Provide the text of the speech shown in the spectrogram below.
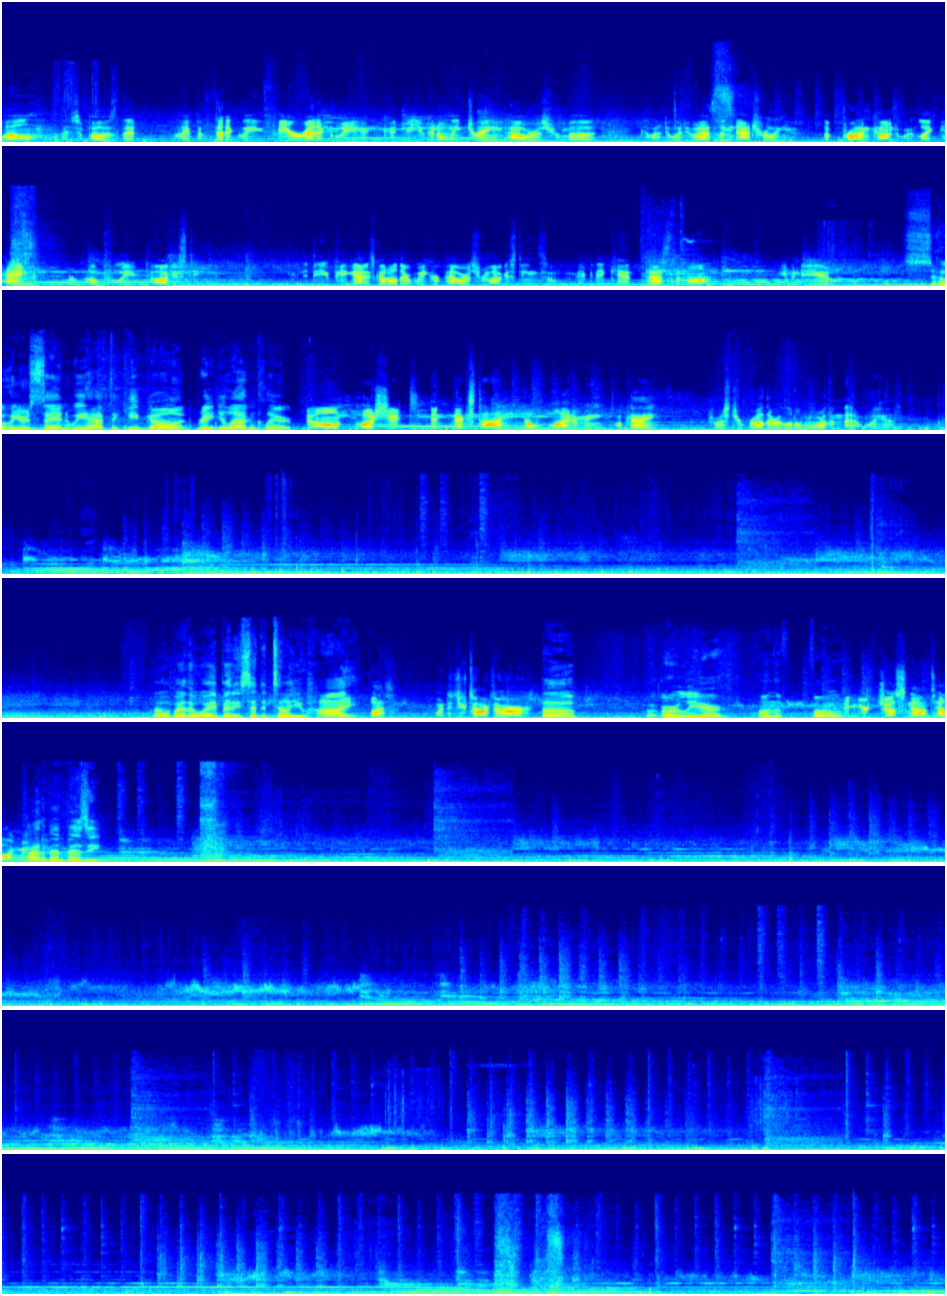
Well, I suppose that hypothetically, theoretically, it could be you can only drain powers from a conduit who has them naturally. A prime conduit, like Hank, or hopefully Augustine. And the DUP guys got all their weaker powers from Augustine, so maybe they can't pass them on. Even to you. So you're saying we have to keep going? Read you loud and clear. Don't push it. And next time, don't lie to me, okay? Trust your brother a little more than that, will you? Oh, by the way, Betty said to tell you hi. What? When did you talk to her? Uh, earlier on the phone. And you're just now telling me? Kind of been busy.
